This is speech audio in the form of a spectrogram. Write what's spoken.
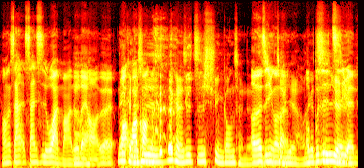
好像三三四万嘛，对不对？哈，对，那可能是那可能是资讯工程的，呃，资讯工程专业啊，我这个不是资源，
